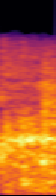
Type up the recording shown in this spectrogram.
Ah!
